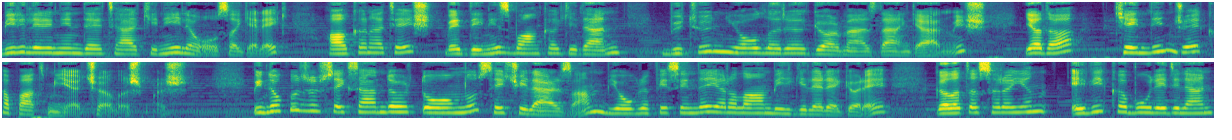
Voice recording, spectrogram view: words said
birilerinin de telkiniyle olsa gerek Hakan Ateş ve Deniz Bank'a giden bütün yolları görmezden gelmiş ya da kendince kapatmaya çalışmış. 1984 doğumlu Seçil Erzan biyografisinde yer alan bilgilere göre Galatasaray'ın evi kabul edilen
